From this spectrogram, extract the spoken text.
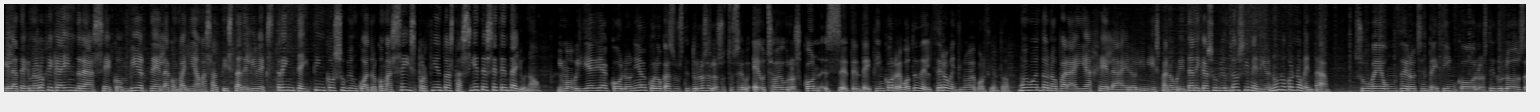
Y la tecnológica Indra se convierte en la compañía más altista del IBEX 35, sube un 4,6% hasta 7,71. Inmobiliaria Colonial coloca sus títulos en los 8, euros con 75, rebote del 0,29%. Muy buen tono para IAG, la aerolínea hispano-británica sube un 2,5 en 1,90. Sube un 0,85 los títulos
